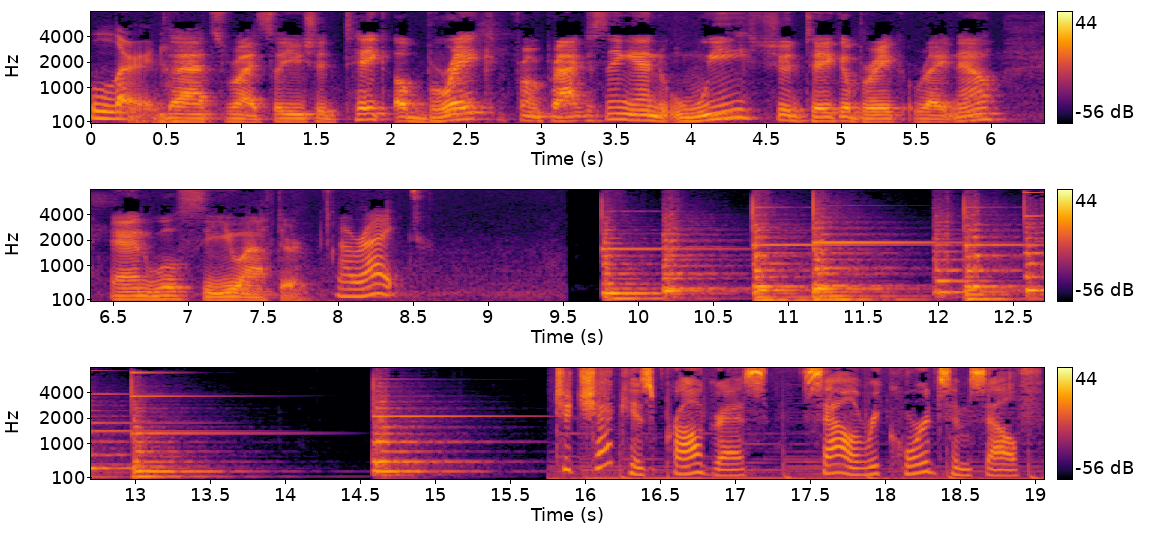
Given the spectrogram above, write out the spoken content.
learn. That's right. So you should take a break from practicing, and we should take a break right now, and we'll see you after. All right. To check his progress, Sal records himself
